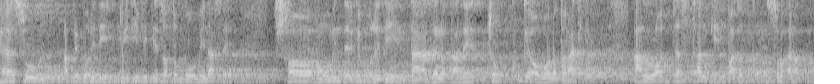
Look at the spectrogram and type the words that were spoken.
হেরাসুল আপনি বলে দিন পৃথিবীতে যত মৌমিন আছে সব মমিনদেরকে বলে দিন তারা যেন তাদের চক্ষুকে অবনত রাখে আর লজ্জাস্থানকে হেফাজত করে সুবহানাল্লাহ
